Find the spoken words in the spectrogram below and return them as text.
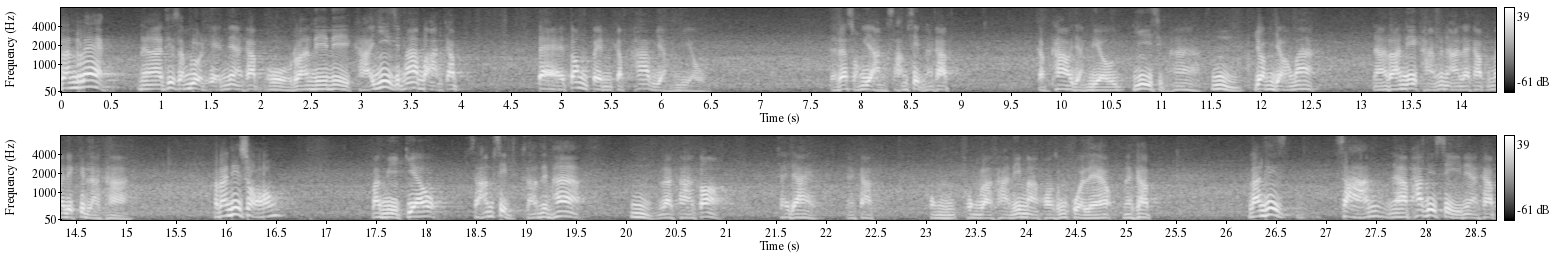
ร้านแรกนะที่สำรวจเห็นเนี่ยครับโอ้ร้านนี้นี่ขาย 25 บาทครับ แต่ต้องเป็นกับข้าวอย่างเดียว แต่ถ้าสองอย่าง 30 นะครับ กับข้าวอย่างเดียว 25อืมย่อมเยาวมากนะร้านนี้ขายมานานแล้วครับไม่ได้ขึ้นราคา ร้านที่สองบะหมี่เกี๊ยว 30 35อืมราคาก็ใช้ได้นะครับคงคงราคานี้มาพอสมควรแล้วนะครับ ร้านที่3นะภาพที่4เนี่ยครับ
